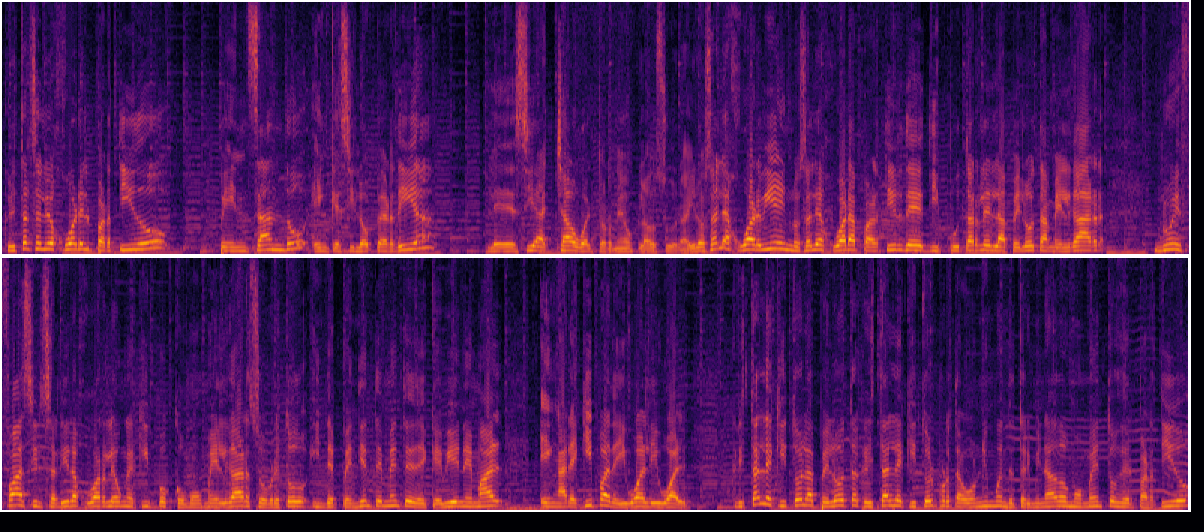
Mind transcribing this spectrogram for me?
Cristal salió a jugar el partido pensando en que si lo perdía, le decía chau al torneo clausura. Y lo sale a jugar bien, lo sale a jugar a partir de disputarle la pelota a Melgar. No es fácil salir a jugarle a un equipo como Melgar, sobre todo independientemente de que viene mal en Arequipa de igual a igual. Cristal le quitó la pelota, Cristal le quitó el protagonismo en determinados momentos del partido,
